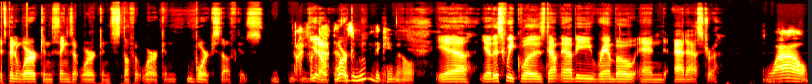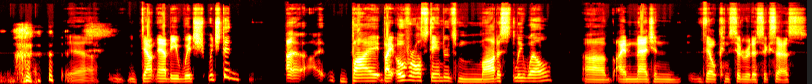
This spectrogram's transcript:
it's been work and things at work and stuff at work and work stuff because you know that work. was a movie that came out. Yeah, yeah. This week was Downton Abbey, Rambo, and Ad Astra. Wow. Yeah, Downton Abbey, which which did uh, by by overall standards modestly well. Uh, I imagine they'll consider it a success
